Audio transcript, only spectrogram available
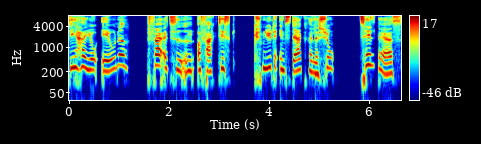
de har jo evnet før i tiden at faktisk knytte en stærk relation til deres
